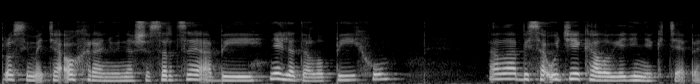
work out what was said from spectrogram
Prosíme ťa, ochraňuj naše srdce, aby nehľadalo píchu, ale aby sa utiekalo jedine k Tebe.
